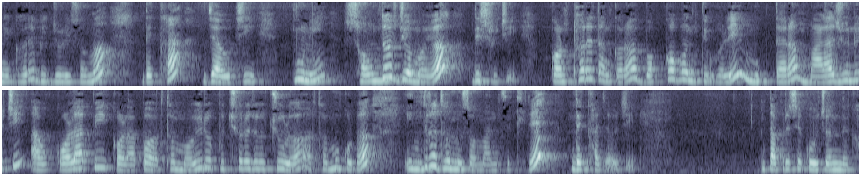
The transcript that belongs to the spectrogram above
ମେଘରେ ବିଜୁଳି ସମ ଦେଖାଯାଉଛି। ପୁଣି ସୌନ୍ଦର୍ଯ୍ୟମୟ ଦିଶୁଛି। କଣ୍ଠରେ ତାଙ୍କର ବକବନ୍ତୀ ଭଳି ମୁକ୍ତାର ମାଳା ଝୁଲୁଛି। ଆଉ କଳାପି କଳାପ ଅର୍ଥ ମୟୂର ପୁଚ୍ଛର ଯୋଉ ଚୂଳ ଅର୍ଥ ମୁକୁଟ ଇନ୍ଦ୍ରଧନୁ ସମାନ ସେଥିରେ ଦେଖାଯାଉଛି। ତାପରେ ସେ କହୁଛନ୍ତି ଦେଖ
